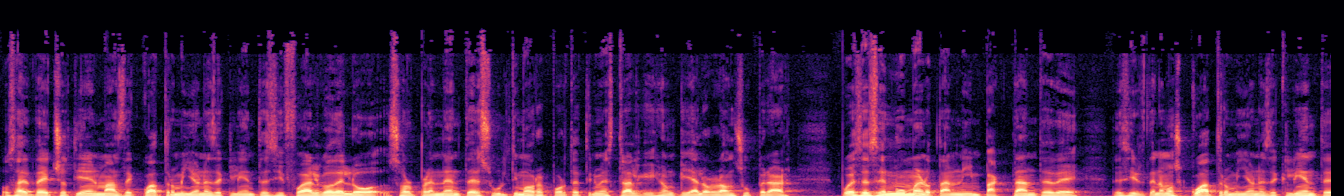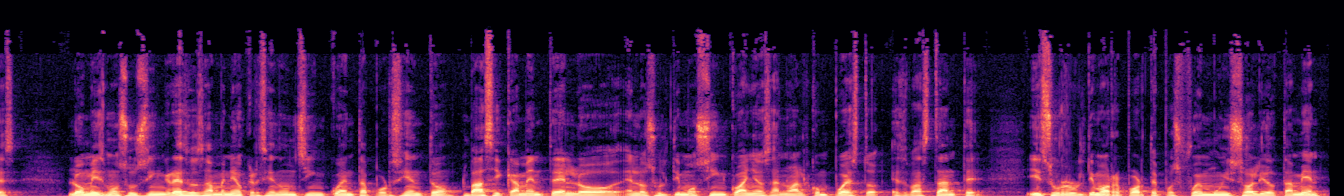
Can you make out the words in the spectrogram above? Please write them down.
O sea, de hecho tienen más de 4 millones de clientes y fue algo de lo sorprendente de su último reporte trimestral que dijeron que ya lograron superar pues ese número tan impactante de decir tenemos 4 millones de clientes. Lo mismo, sus ingresos han venido creciendo un 50% básicamente en, lo, en los últimos 5 años anual compuesto, es bastante, y su último reporte pues fue muy sólido también.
